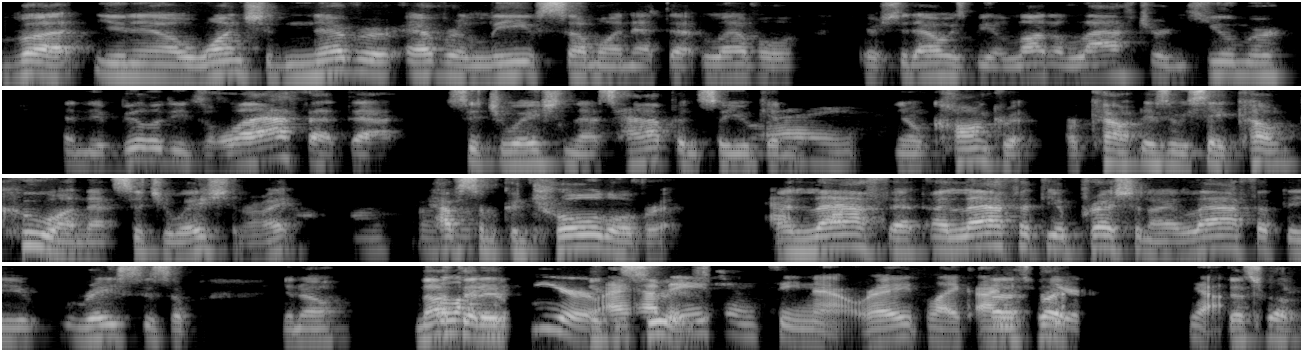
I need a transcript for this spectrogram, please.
but you know one should never ever leave someone at that level there should always be a lot of laughter and humor and the ability to laugh at that situation that's happened so you can right. you know conquer it or count as we say count coup on that situation right mm-hmm. have some control over it I laugh at I laugh at the oppression. I laugh at the racism. You know, not well, that I'm here. I have agency now, right? Like I'm That's here. Right. Yeah. That's right.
